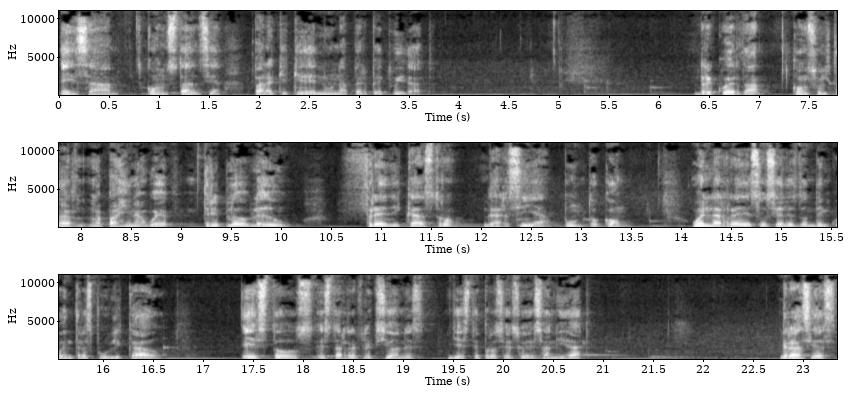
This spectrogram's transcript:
esa constancia para que quede en una perpetuidad. Recuerda consultar la página web www.freddycastrogarcia.com o en las redes sociales donde encuentras publicado estos, estas reflexiones y este proceso de sanidad. Gracias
